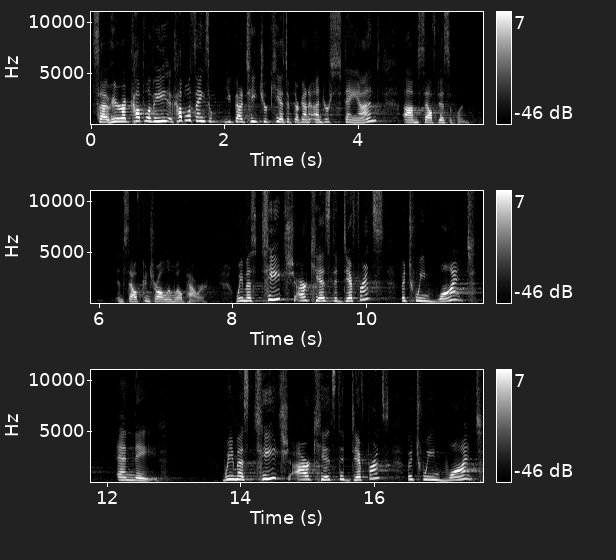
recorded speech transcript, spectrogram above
So here are a couple of a couple of things that you've got to teach your kids if they're going to understand um, self-discipline and self-control and willpower. We must teach our kids the difference between want and need. We must teach our kids the difference between want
